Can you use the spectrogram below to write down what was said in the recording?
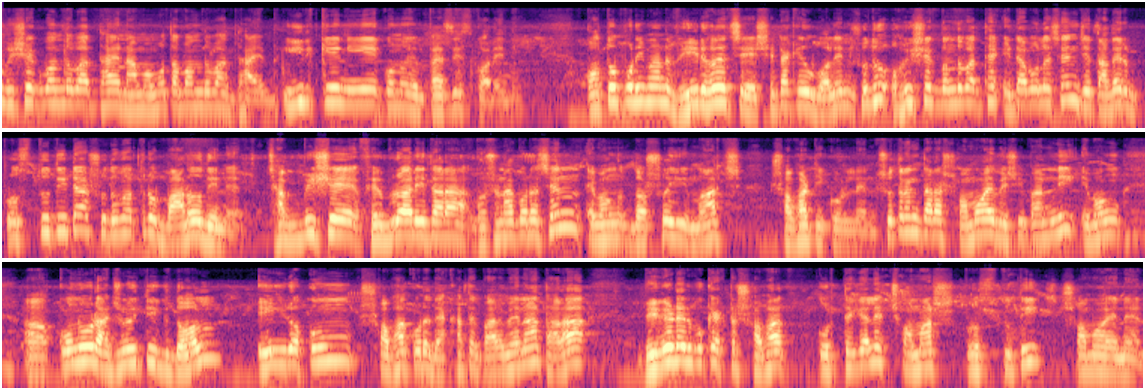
অভিষেক বন্দ্যোপাধ্যায়, না মমতা বন্দ্যোপাধ্যায় ভিড়কে নিয়ে কোনো এমফ্যাসিস করেনি। কত পরিমাণ ভিড় হয়েছে সেটা কেউ বলেন। শুধু অভিষেক বন্দ্যোপাধ্যায় এটা বলেছেন যে তাদের প্রস্তুতিটা শুধুমাত্র বারো দিনের। ছাব্বিশে ফেব্রুয়ারি তারা ঘোষণা করেছেন এবং দশই মার্চ সভাটি করলেন। সুতরাং তারা সময় বেশি পাননি এবং কোনো রাজনৈতিক দল এই রকম সভা করে দেখাতে পারবে না। তারা ব্রিগেডের বুকে একটা সভা করতে গেলে ছ মাস প্রস্তুতি সময় নেন।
